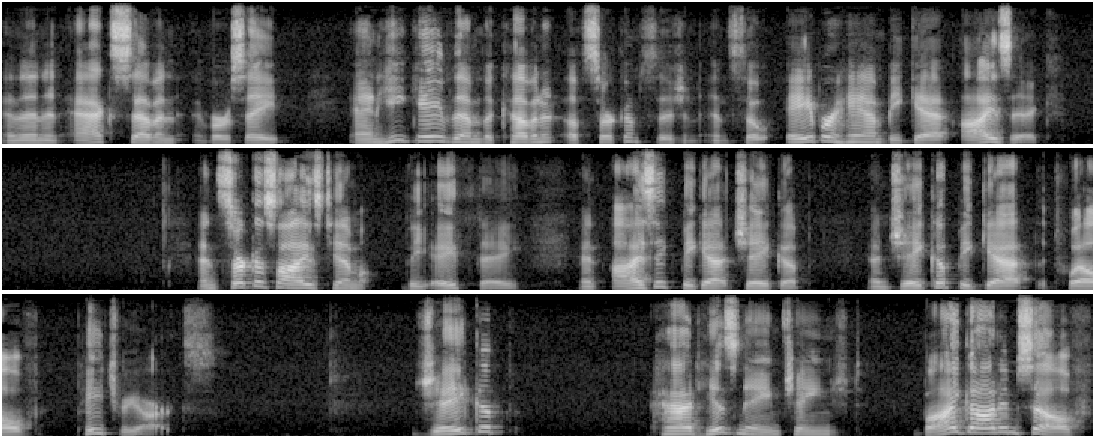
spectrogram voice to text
And then in Acts 7 and verse 8, and he gave them the covenant of circumcision. And so Abraham begat Isaac and circumcised him the eighth day. And Isaac begat Jacob, and Jacob begat the twelve patriarchs. Jacob had his name changed by God himself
